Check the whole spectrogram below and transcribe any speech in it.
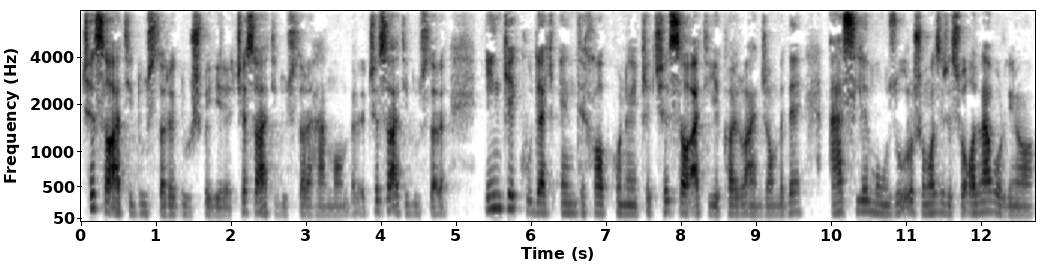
چه ساعتی دوست داره دوش بگیره؟ چه ساعتی دوست داره حمام بره؟ چه ساعتی دوست داره اینکه کودک انتخاب کنه که چه ساعتی یه کاری رو انجام بده اصل موضوع رو شما زیر سوال نبردین ها.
